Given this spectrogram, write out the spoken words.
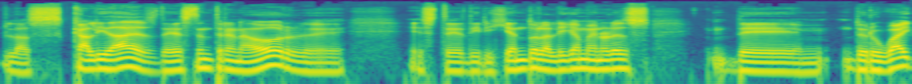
las calidades de este entrenador, eh, este, dirigiendo la Liga Menores de, Uruguay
